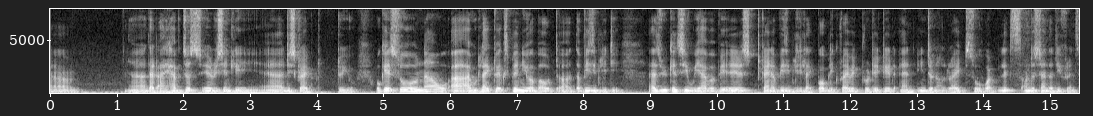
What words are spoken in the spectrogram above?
um uh, that I have just uh, recently uh, described to you okay? So now uh, I would like to explain you about uh, the visibility as you can see we have a various kind of visibility like public private protected and internal right? So what let's understand the difference.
